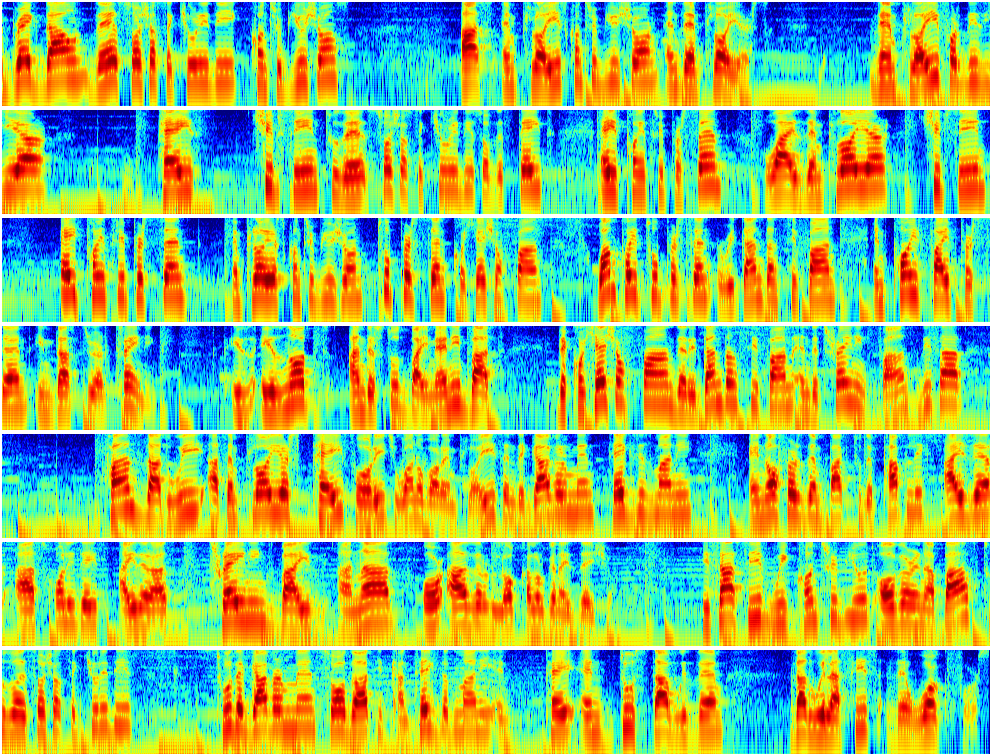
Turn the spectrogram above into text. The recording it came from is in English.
break down the social security contributions as employees contribution and the employers. The employee for this year pays, chips in to the social securities of the state 8.3%, while the employer chips in 8.3% employer's contribution, 2% cohesion fund, 1.2% redundancy fund, and 0.5% industrial training. Is is not understood by many, but the cohesion fund, the redundancy fund, and the training funds, these are funds that we as employers pay for each one of our employees, and the government takes this money and offers them back to the public either as holidays, either as trainings by ANAD or other local organization. It's as if we contribute over and above to the social securities to the government so that it can take that money and pay and do stuff with them that will assist the workforce.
